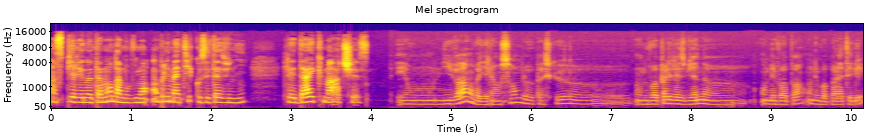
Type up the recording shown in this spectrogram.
inspirée notamment d'un mouvement emblématique aux États-Unis, les Dyke Marches. Et on y va, on va y aller ensemble parce que euh, on ne voit pas les lesbiennes, euh, on ne les voit pas, on ne les voit pas à la télé,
